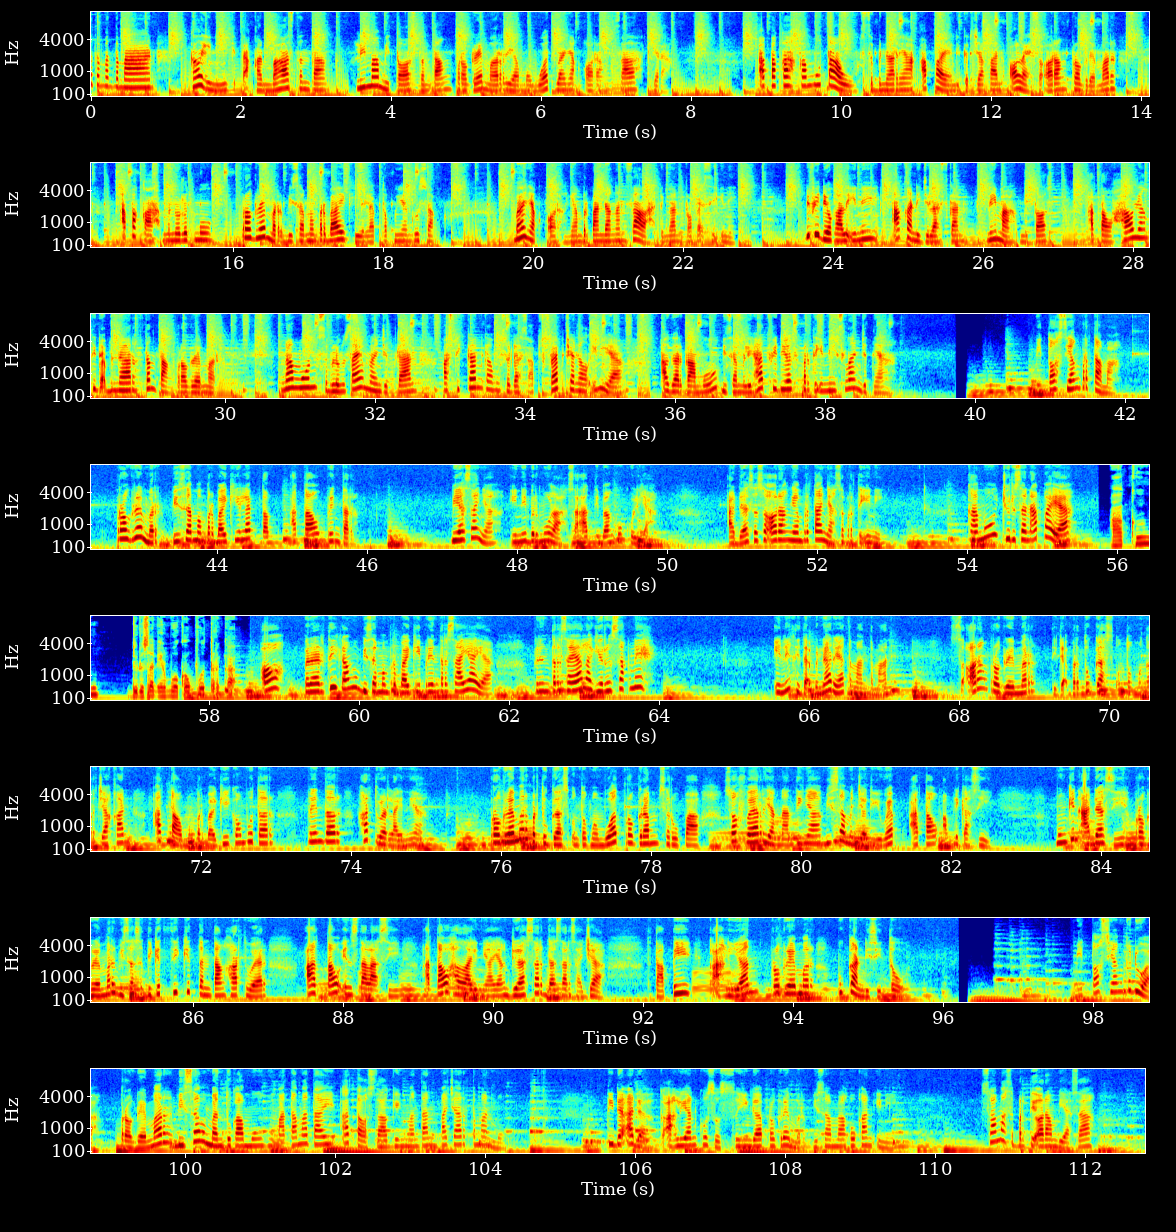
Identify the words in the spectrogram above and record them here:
Halo teman-teman, kali ini kita akan bahas tentang 5 mitos tentang programmer yang membuat banyak orang salah kira. Apakah kamu tahu sebenarnya apa yang dikerjakan oleh seorang programmer? Apakah menurutmu programmer bisa memperbaiki laptopmu yang rusak? Banyak orang yang berpandangan salah dengan profesi ini. Di video kali ini akan dijelaskan 5 mitos atau hal yang tidak benar tentang programmer. Namun, sebelum saya melanjutkan, pastikan kamu sudah subscribe channel ini ya, agar kamu bisa melihat video seperti ini selanjutnya. Mitos yang pertama, programmer bisa memperbaiki laptop atau printer. Biasanya, ini bermula saat di bangku kuliah. Ada seseorang yang bertanya seperti ini, "Kamu jurusan apa ya?" Aku jurusan ilmu komputer, Kak. Oh, berarti kamu bisa memperbaiki printer saya ya? Printer saya lagi rusak nih. Ini tidak benar ya, teman-teman. Seorang programmer tidak bertugas untuk mengerjakan atau memperbaiki komputer, printer, hardware lainnya. Programmer bertugas untuk membuat program serupa software yang nantinya bisa menjadi web atau aplikasi. Mungkin ada sih programmer bisa sedikit-sedikit tentang hardware atau instalasi atau hal lainnya yang dasar-dasar saja. Tetapi keahlian programmer bukan di situ. Mitos yang kedua, programmer bisa membantu kamu memata-matai atau stalking mantan pacar temanmu. Tidak ada keahlian khusus sehingga programmer bisa melakukan ini. Sama seperti orang biasa,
